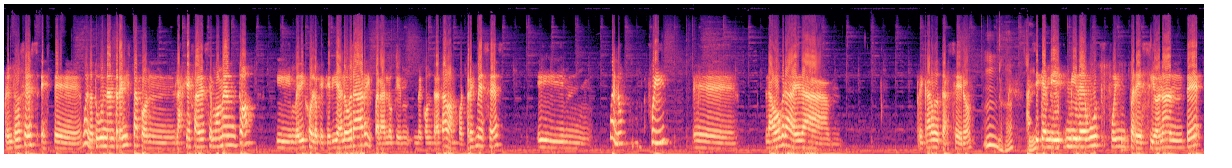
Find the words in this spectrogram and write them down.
entonces, este, bueno, tuve una entrevista con la jefa de ese momento y me dijo lo que quería lograr y para lo que me contrataban por tres meses. Y mm, bueno, fui. eh, la obra era mm, Ricardo III. Mm. Ajá, sí. Así que mi, mi debut fue impresionante.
